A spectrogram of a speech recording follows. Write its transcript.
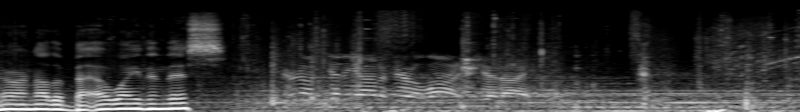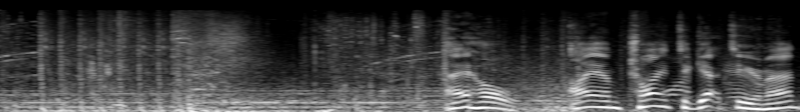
There another better way than this? You're not getting out of here alive, Jedi. Hey ho, I am trying to get to you, man.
